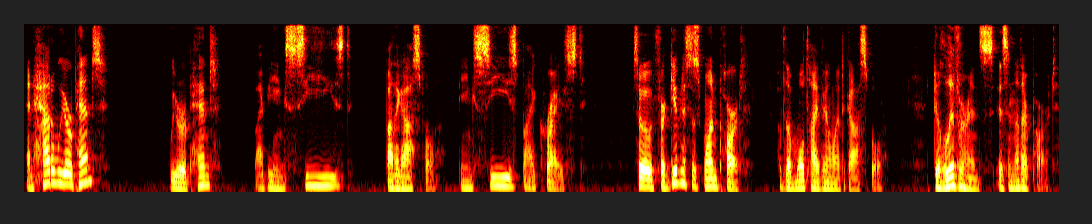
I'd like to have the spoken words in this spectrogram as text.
And how do we repent? We repent by being seized by the gospel, being seized by Christ. So forgiveness is one part of the multivalent gospel. Deliverance is another part.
